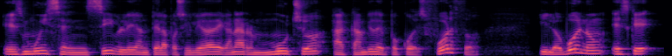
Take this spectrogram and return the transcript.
es muy sensible ante la posibilidad de ganar mucho a cambio de poco esfuerzo. Y lo bueno es que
